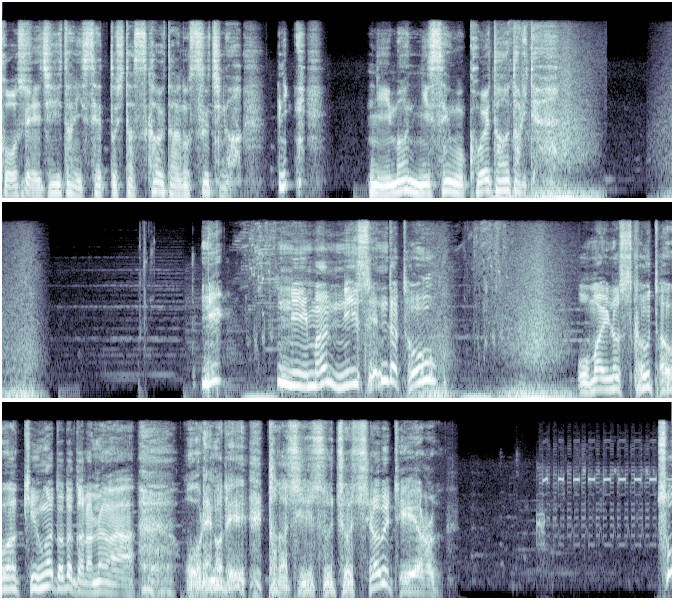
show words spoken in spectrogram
こうベジータにセットしたスカウターの数値が、に、2万2000を超えたあたりで。に、2万2000だと？お前のスカウターは旧型だからな。俺ので正しい数値を調べてやる。そ、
